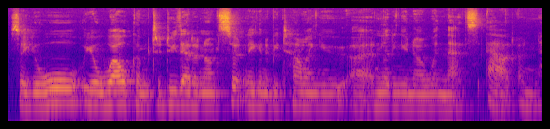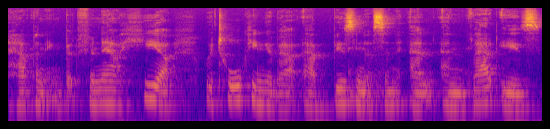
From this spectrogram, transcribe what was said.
So you're all, you're welcome to do that, and I'm certainly going to be telling you uh, and letting you know when that's out and happening. But for now, here we're talking about our business, and and and that is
